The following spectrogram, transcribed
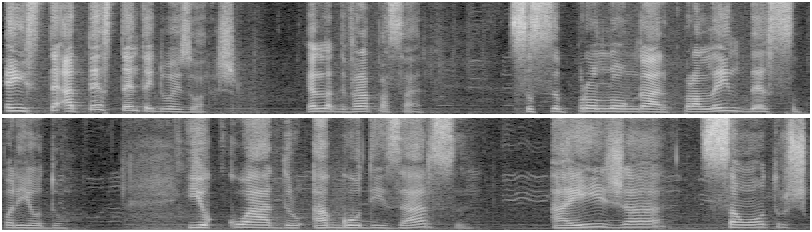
em até 72 horas, ela deverá passar. Se se prolongar para além desse período e o quadro agudizar-se, aí já são outros,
